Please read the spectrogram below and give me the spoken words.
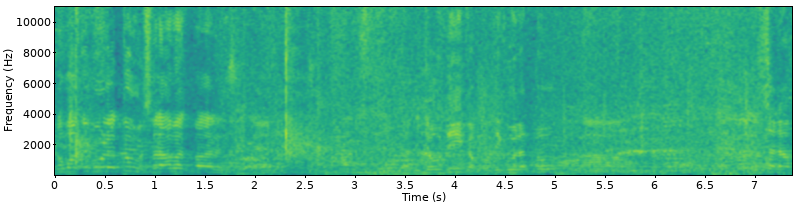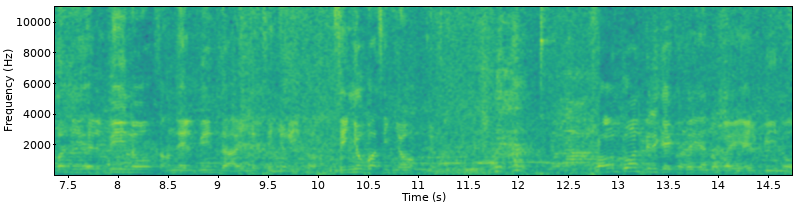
Kapote Gulat 2, salamat pare. Daddy Jody, Kaputi Gulat to. Um, sa laban ni Elvino, sa ni Elvin dahil senyorito. Senyo ba? Senyo? Yun. Round 1, binigay ko kay, ano, kay Elvino.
